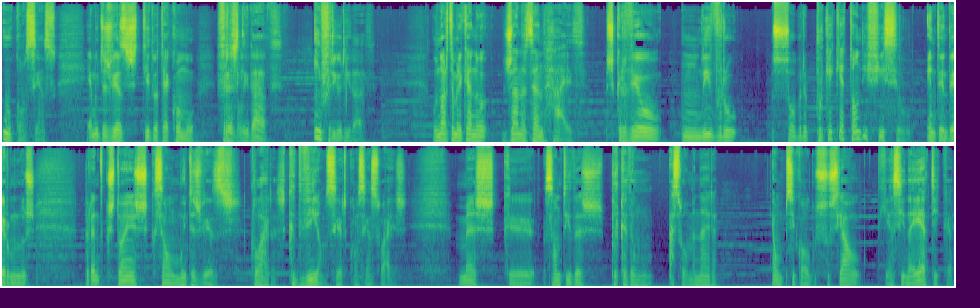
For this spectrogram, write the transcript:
o consenso é muitas vezes tido até como fragilidade, inferioridade. O norte-americano Jonathan Hyde escreveu um livro sobre porque é que é tão difícil entendermos-nos perante questões que são muitas vezes claras, que deviam ser consensuais mas que são tidas por cada um à sua maneira. É um psicólogo social que ensina ética,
